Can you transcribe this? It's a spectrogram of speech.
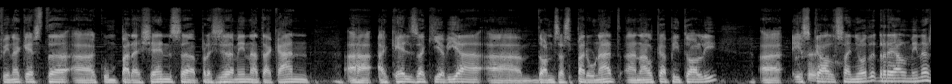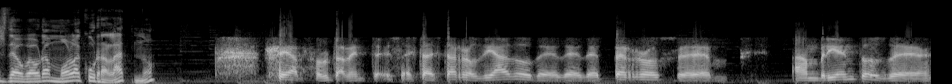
fent aquesta uh, compareixença precisament atacant uh, aquells a qui havia uh, doncs esperonat anar al Capitoli, uh, és Sí. que el senyor realment es deu veure molt acorralat, no? Sí, absolutamente. Es- Está, está rodeado de, de- de perros eh, hambrientos de,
